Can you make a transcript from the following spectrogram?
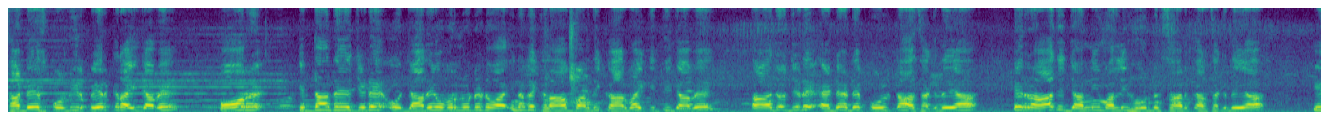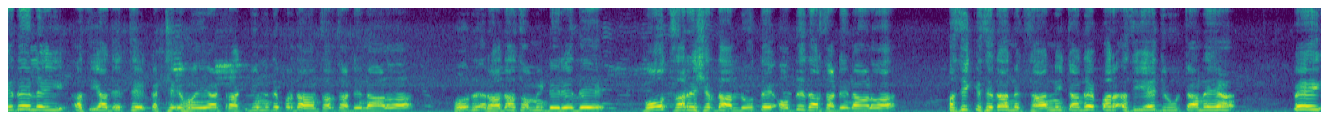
ਸਾਡੇ ਇਸ ਪੁਲ ਦੀ ਰਿਪੇਅਰ ਕਰਾਈ ਜਾਵੇ ਔਰ ਇਦਾਂ ਦੇ ਜਿਹੜੇ ਉਹ ਜ਼ਿਆਦਾ ਓਵਰਲੋਡਡ ਆ, ਇਹਨਾਂ ਦੇ ਖਿਲਾਫ ਬਣਦੀ ਕਾਰਵਾਈ ਕੀਤੀ ਜਾਵੇ ਤਾਂ ਜੋ ਜਿਹੜੇ ਐਡੇ ਐਡੇ ਪੁਲ ਢਾਹ ਸਕਦੇ ਆ, ਇਹ ਰਾਜ ਜਾਨੀ ਮਾਲੀ ਹੋਰ ਨੁਕਸਾਨ ਕਰ ਸਕਦੇ ਆ। ਇਹਦੇ ਲਈ ਅਸੀਂ ਅੱਜ ਇੱਥੇ ਇਕੱਠੇ ਹੋਏ ਆ ਟਰੱਕ ਯੂਨੀਅਨ ਦੇ ਪ੍ਰਧਾਨ ਸਾਹਿਬ ਸਾਡੇ ਨਾਲ ਆ ਹੋਰ ਰਾਧਾ ਸਵਾਮੀ ਡੇਰੇ ਦੇ ਬਹੁਤ ਸਾਰੇ ਸ਼ਰਧਾਲੂ ਤੇ ਅਹੁਦੇਦਾਰ ਸਾਡੇ ਨਾਲ ਆ ਅਸੀਂ ਕਿਸੇ ਦਾ ਨੁਕਸਾਨ ਨਹੀਂ ਚਾਹੁੰਦੇ, ਪਰ ਅਸੀਂ ਇਹ ਜ਼ਰੂਰ ਚਾਹੁੰਦੇ ਆ ਵੀ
